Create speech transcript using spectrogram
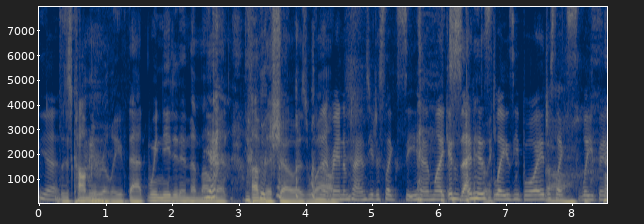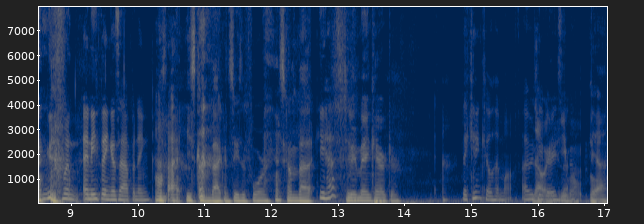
yes. just comedy relief that we needed in the moment of the show as And at well. random times, you just like see him like in, in his lazy boy, just like Oh. sleeping when anything is happening. Right. he's coming back in season four. He's coming back He has to be a main character. They can't kill him off. I would No, be very he, he sad. won't. Yeah.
